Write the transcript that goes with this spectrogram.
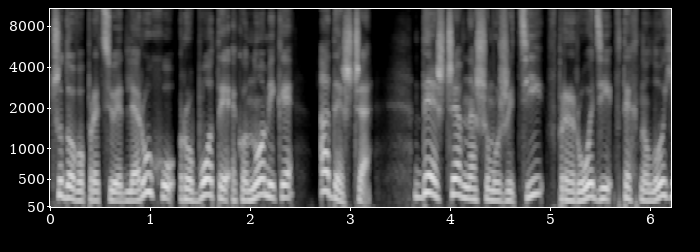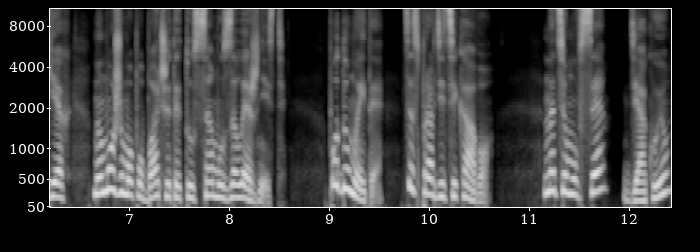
Чудово працює для руху, роботи, економіки, а де ще? Де ще в нашому житті, в природі, в технологіях ми можемо побачити ту саму залежність? Подумайте, це справді цікаво. На цьому все. Дякую.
